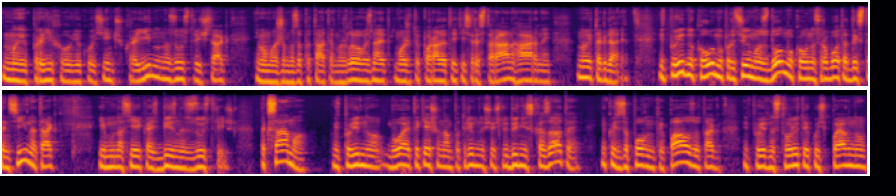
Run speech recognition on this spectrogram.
ми приїхали в якусь іншу країну на зустріч, так, і ми можемо запитати, можливо, ви знаєте, можете порадити якийсь ресторан гарний, ну і так далі. Відповідно, коли ми працюємо з дому, коли у нас робота дистанційна, так, і у нас є якась бізнес-зустріч, так само, відповідно, буває таке, що нам потрібно щось людині сказати. Якось заповнити паузу, так, відповідно, створити якусь певну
